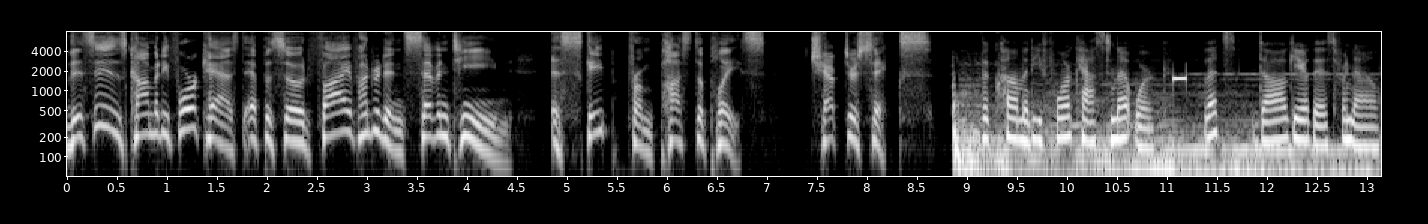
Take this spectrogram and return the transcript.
This is Comedy Forecast, episode 517 Escape from Pasta Place, Chapter 6. The Comedy Forecast Network. Let's dog ear this for now.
